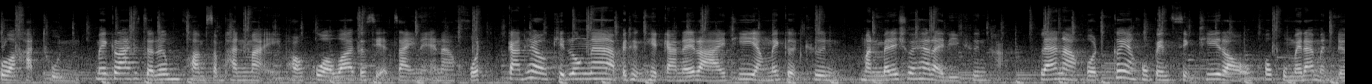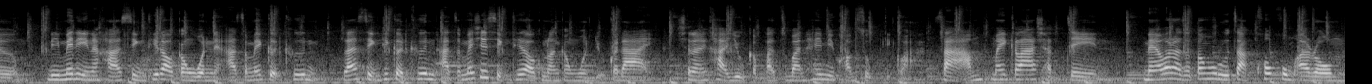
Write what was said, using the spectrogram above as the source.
กลัวขาดทุน ไม่กล้าที่จะเริ่มความสัมพันธ์ใหม่ เพราะกลัวว่าจะเสียใจในอนาคต การที่เราคิดล่วงหน้าไปถึงเหตุการณ์ร้ายๆที่ยังไม่เกิดขึ้น มันไม่ได้ช่วยให้อะไรดีขึ้นค่ะและอนาคตก็ยังคงเป็นสิ่งที่เราควบคุมไม่ได้เหมือนเดิม ดีไม่ดีนะคะ สิ่งที่เรากังวลเนี่ยอาจจะไม่เกิดขึ้น และสิ่งที่เกิดขึ้นอาจจะไม่ใช่สิ่งที่เรากำลังกังวลอยู่ก็ได้ ฉะนั้นค่ะอยู่กับปัจจุบันให้มีความสุขดีกว่า 3. ไม่กล้าชัดเจน แม้ว่าเราจะต้องรู้จักควบคุมอารมณ์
